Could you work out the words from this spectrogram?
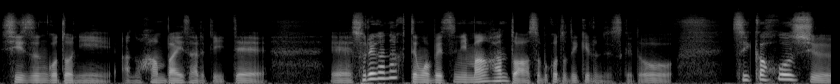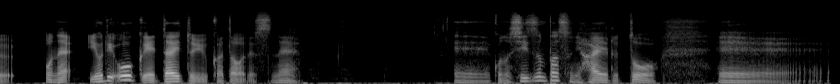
シーズンごとにあの販売されていて、えー、それがなくても別にマンハントは遊ぶことできるんですけど、追加報酬をね、より多く得たいという方はですね、えー、このシーズンパスに入ると、えー、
